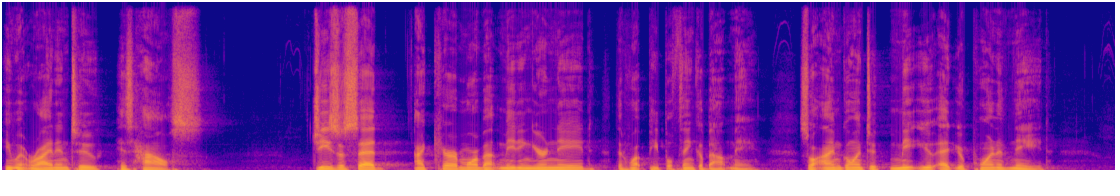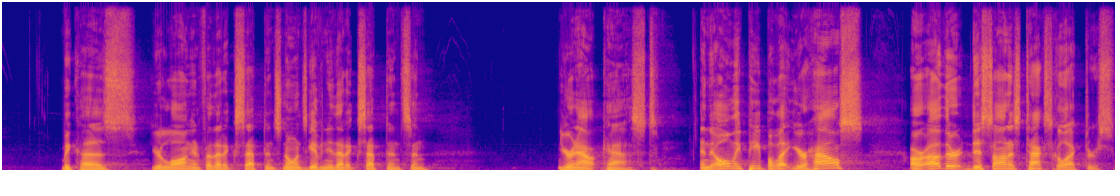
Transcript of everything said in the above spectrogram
he went right into his house. Jesus said, I care more about meeting your need than what people think about me. So I'm going to meet you at your point of need because you're longing for that acceptance. No one's giving you that acceptance, and you're an outcast. And the only people at your house are other dishonest tax collectors.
